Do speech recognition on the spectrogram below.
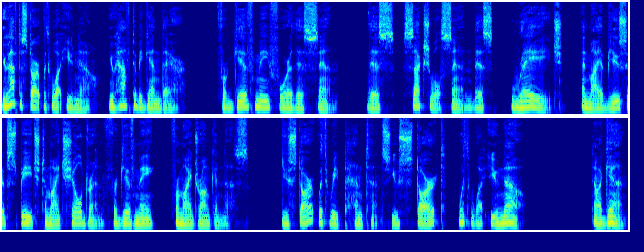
You have to start with what you know. You have to begin there. Forgive me for this sin, this sexual sin, this rage, and my abusive speech to my children. Forgive me for my drunkenness. You start with repentance. You start with what you know. Now, again,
